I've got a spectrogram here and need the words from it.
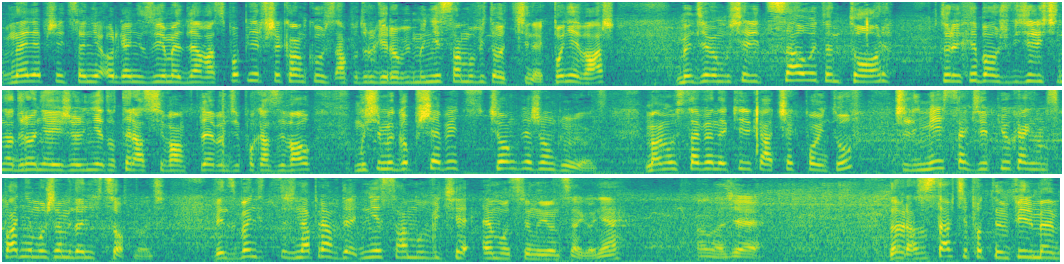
w najlepszej cenie. Organizujemy dla Was po pierwsze konkurs, a po drugie robimy niesamowity odcinek, ponieważ będziemy musieli cały ten tor, który chyba już widzieliście na dronie, jeżeli nie, to teraz się Wam w tle będzie pokazywał, musimy go przebiec ciągle żonglując. Mamy ustawione kilka checkpointów, czyli miejsca, gdzie piłka jak nam spadnie, możemy do nich cofnąć. Więc będzie to coś naprawdę niesamowicie emocjonującego, nie? Mam nadzieję. Dobra, zostawcie pod tym filmem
